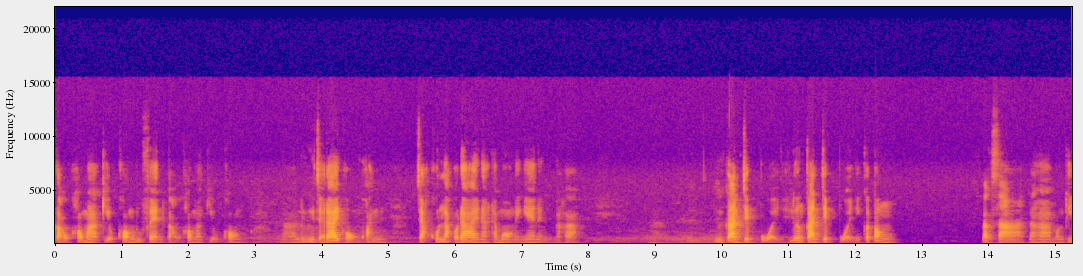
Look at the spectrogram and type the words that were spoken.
เก่าเข้ามาเกี่ยวข้อง หรือแฟนเก่าเข้ามาเกี่ยวข้องนะหรือจะได้ของขวัญจากคนรักก็ได้นะ ถ้ามองในแง่หนึ่งนะคะหรือการเจ็บป่วย เรื่องการเจ็บป่วยนี่ก็ต้องรักษานะคะบางที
